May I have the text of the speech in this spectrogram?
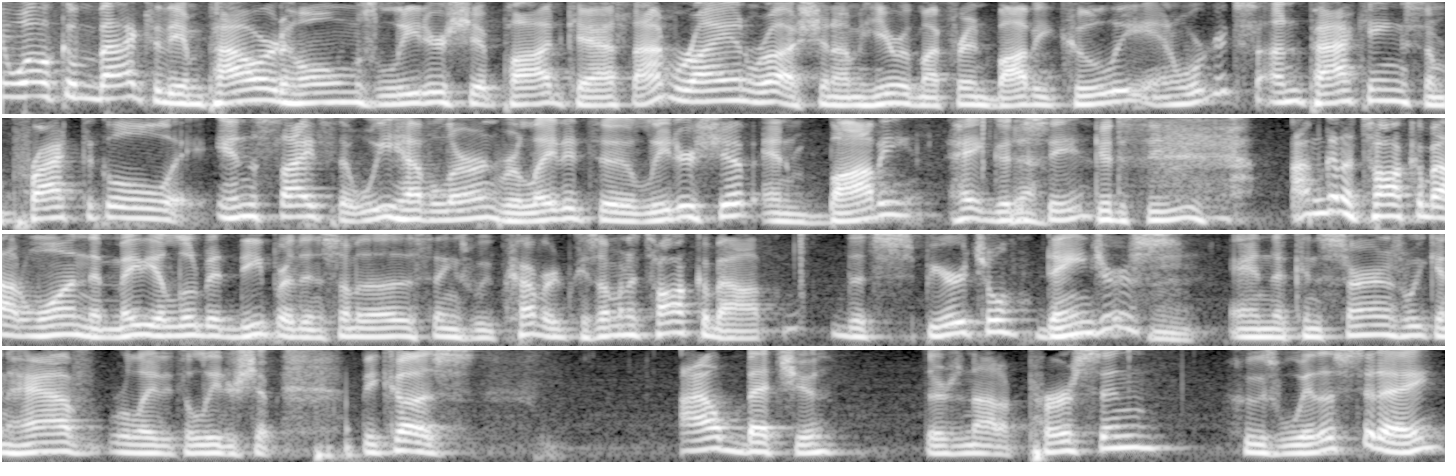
Hey, welcome back to the Empowered Homes Leadership Podcast. I'm Ryan Rush, and I'm here with my friend Bobby Cooley, and we're just unpacking some practical insights that we have learned related to leadership. And Bobby, hey, good Yeah, to see you. Good to see you. I'm going to talk about one that may be a little bit deeper than some of the other things we've covered because I'm going to talk about the spiritual dangers hmm. and the concerns we can have related to leadership. Because I'll bet you there's not a person who's with us today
